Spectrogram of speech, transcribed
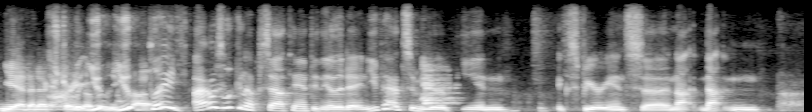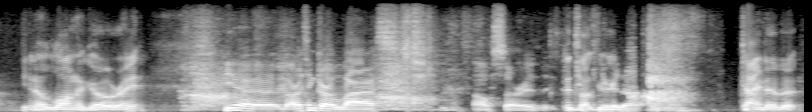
yeah that extra. But you you've played. I was looking up Southampton the other day, and you've had some European experience. Uh, not not in, you know long ago, right? Yeah, I think our last. Oh, sorry. Can It's you- all you good. Kind of, but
